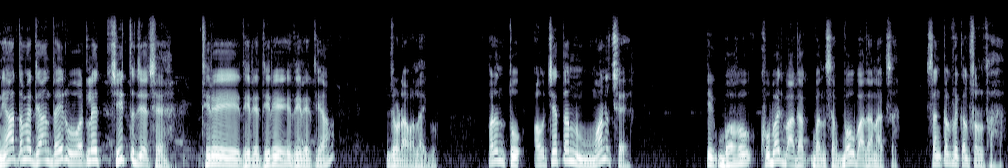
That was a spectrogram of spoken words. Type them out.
ત્યાં તમે ધ્યાન ધર્યું એટલે ચિત્ત જે છે, ધીરે ધીરે ધીરે ધીરે ત્યાં જોડાવા લાગ્યું. પરંતુ અવચેતન મન છે એ બહુ ખૂબ જ બાધક બનશે, બહુ બાધા નાખશે. સંકલ્પ વિકલ્પ શરૂ થાય.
